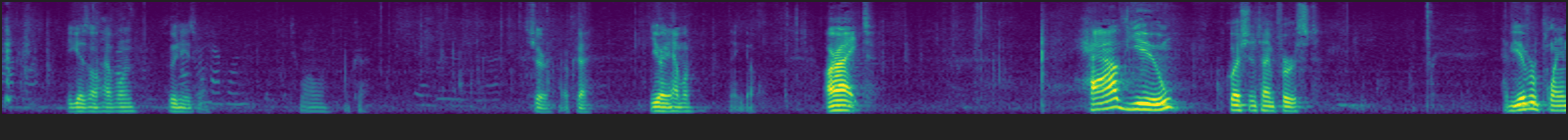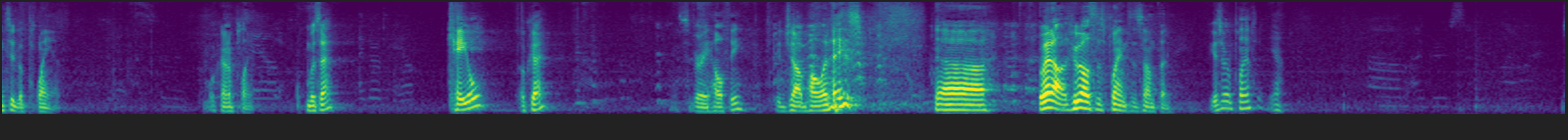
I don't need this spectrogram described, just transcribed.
You guys all have one? Who needs one? Tomorrow? Okay. Sure, okay. You already have one? There you go. All right. Have you, question time first, have you ever planted a plant? What kind of plant? What's that? Kale? Okay. It's very healthy. Good job, holidays. Uh, what else? Who else has planted something? You guys ever planted? Yeah.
